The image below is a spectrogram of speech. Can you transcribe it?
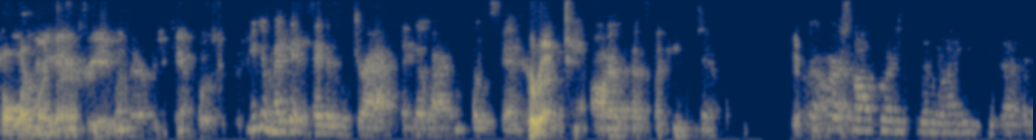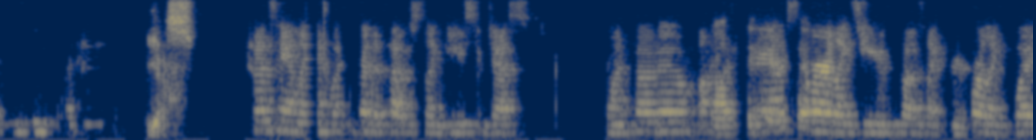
put an alarm on You can there. create one there, but you can't post it. You can make it, and save it as a draft, and go back and post it. Correct. You can't Auto post like you do. Or software. then why you do that? Yes. But I'm saying like what- for the post, like do you suggest one photo on Like the Instagram carousel. or like do you post like three or four, like what?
